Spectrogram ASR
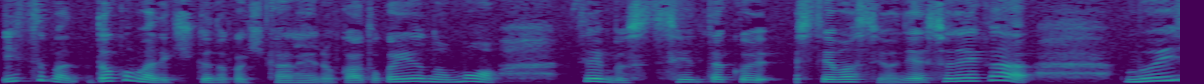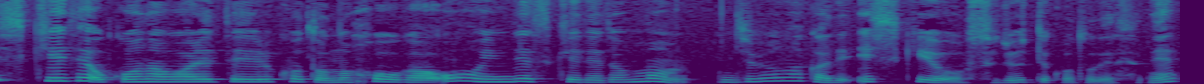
いつまどこまで聞くのか聞かないのかとかいうのも全部選択してますよね。それが無意識で行われていることの方が多いんですけれども自分の中で意識をするってことですね。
